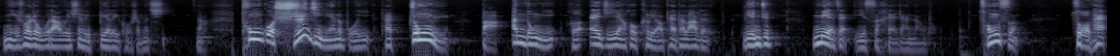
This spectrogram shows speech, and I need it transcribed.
你说这吴大维心里憋了一口什么气啊？通过十几年的博弈，他终于把安东尼和埃及艳后克里奥派特拉的联军灭在一次海战当中，从此左派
